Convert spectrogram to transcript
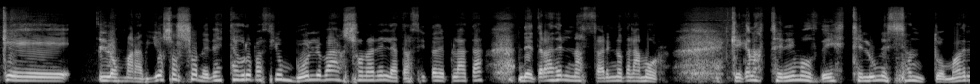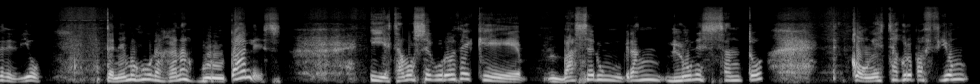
que los maravillosos sones de esta agrupación vuelva a sonar en la tacita de plata detrás del Nazareno del Amor. Qué ganas tenemos de este lunes santo, Madre de Dios. Tenemos unas ganas brutales. Y estamos seguros de que va a ser un gran lunes santo con esta agrupación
